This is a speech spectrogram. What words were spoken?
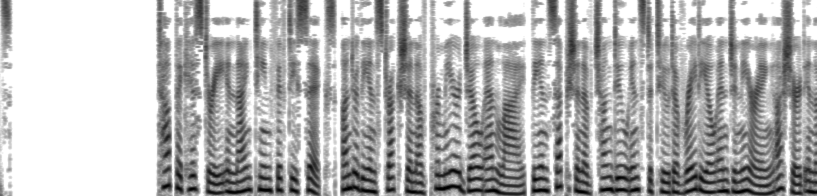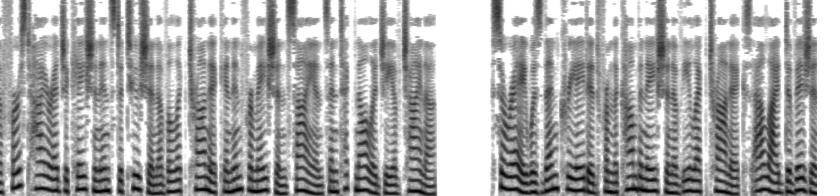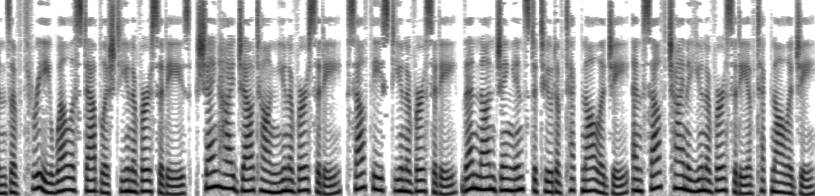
Topic history In 1956, under the instruction of Premier Zhou Enlai, the inception of Chengdu Institute of Radio Engineering ushered in the first higher education institution of electronic and information science and technology of China. CEREI was then created from the combination of electronics allied divisions of three well-established universities, Shanghai Jiaotong University, Southeast University then Nanjing Institute of Technology and South China University of Technology.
